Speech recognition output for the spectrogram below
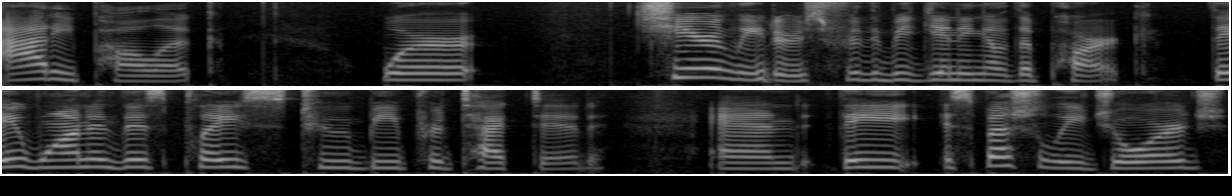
Addie Pollock were cheerleaders for the beginning of the park. They wanted this place to be protected and they, especially George,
